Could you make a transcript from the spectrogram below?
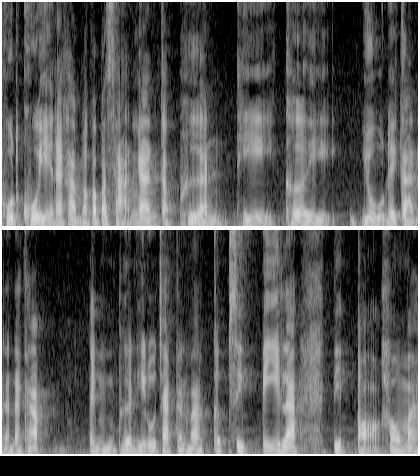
พูดคุยนะครับ แล้วก็ประสานงานกับเพื่อนที่เคยอยู่ด้วยกันนะครับ เป็นเพื่อนที่รู้จักกันมาเกือบ10 ปีแล้ว ติดต่อเข้ามา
